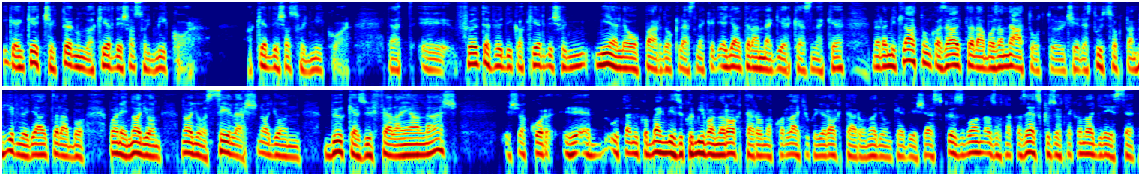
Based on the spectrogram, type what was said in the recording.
Igen, kétségtelenül a kérdés az, hogy mikor. A kérdés az, hogy mikor. Tehát föltevődik a kérdés, hogy milyen leopárdok lesznek, hogy egyáltalán megérkeznek-e, mert amit látunk az általában az a NATO töltsér, ezt úgy szoktam hívni, hogy általában van egy nagyon, nagyon széles, nagyon bőkezű felajánlás, és akkor utána, amikor megnézzük, hogy mi van a raktáron, akkor látjuk, hogy a raktáron nagyon kevés eszköz van, azoknak az eszközöknek a nagy része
